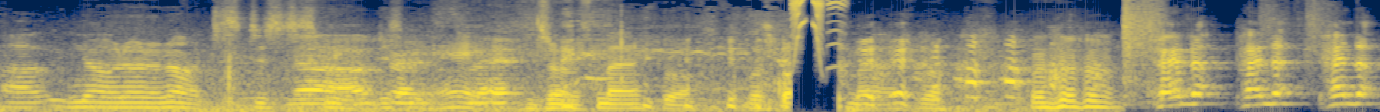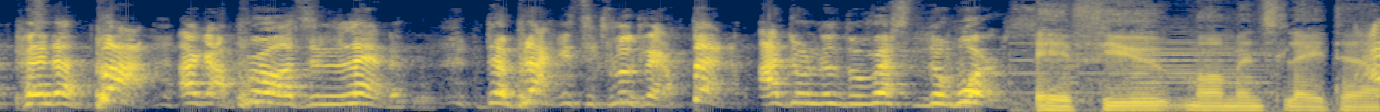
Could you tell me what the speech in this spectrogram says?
Uh, no, no, no, no. Just, just, just Nah, me. I'm Just me. trying to Hey. You trying to smash, bro? Let's f- smash, bro. panda, panda, panda, panda, bah! I got broads in Atlanta. The black chicks look like a fanta. I don't know the rest of the words. A few moments later. Hey,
